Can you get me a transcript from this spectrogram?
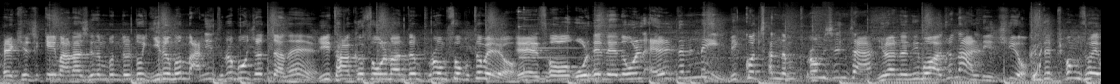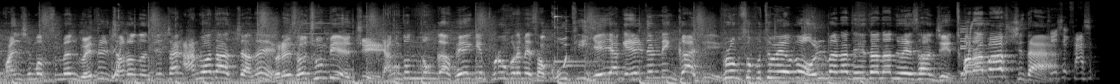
패키지 게임 안 하시는 분들도 이름은 많이 들어보셨잖아요. 이 다크 소울 만든 프롬 소프트웨어에서 올해 내놓을 엘든 링 믿고 찾는 프롬 신작이라느니 뭐 아주 난리지요. 근데 평소에 관심 없으면 왜들 저러는지 잘 안 와닿았잖아요. 그래서 준비했지. 양돈농가 회계 프로그램에서 고티 예약 엘든 링까지 프롬 소프트웨어가 얼마나 대단한 회사인지 털어봅시다. 지식 40과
